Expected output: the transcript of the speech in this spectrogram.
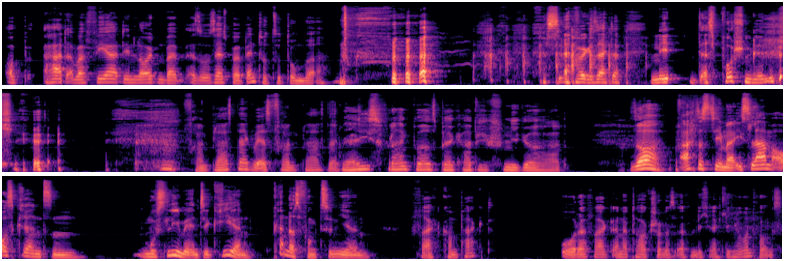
ob hart aber fair den Leuten bei, also selbst bei Bento zu dumm war. Dass sie einfach gesagt haben, nee, das pushen wir nicht. Frank Blasberg? Wer ist Frank Blasberg? Wer hieß Frank Blasberg, habe ich schon nie gehört. So, achtes Thema. Islam ausgrenzen. Muslime integrieren. Kann das funktionieren? Fragt Kompakt. Oder fragt an der Talkshow des öffentlich-rechtlichen Rundfunks.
